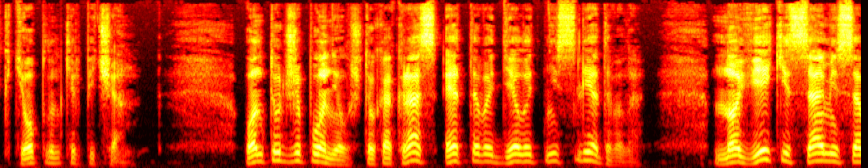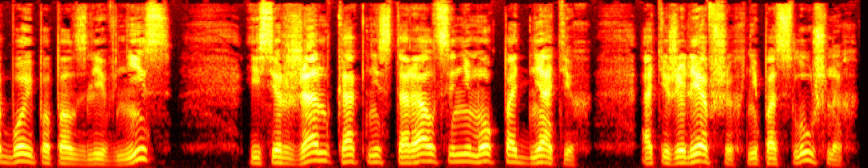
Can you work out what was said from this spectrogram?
к теплым кирпичам. Он тут же понял, что как раз этого делать не следовало. Но веки сами собой поползли вниз, и сержант, как ни старался, не мог поднять их, отяжелевших, непослушных,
